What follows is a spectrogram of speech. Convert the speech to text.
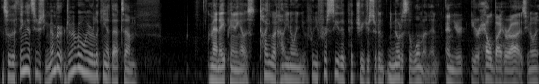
And so the thing that's interesting, remember, do you remember when we were looking at that um, Manet painting? I was talking about how you know when you when you first see the picture, you sort of you notice the woman and and you're you're held by her eyes. You know, it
